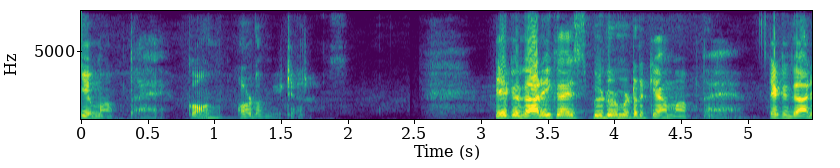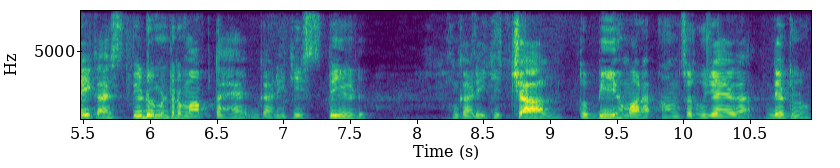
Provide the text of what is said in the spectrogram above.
ये मापता है कौन? ऑडोमीटर एक गाड़ी का स्पीडोमीटर क्या मापता है? एक गाड़ी का स्पीडोमीटर मापता है गाड़ी की स्पीड, गाड़ी की चाल तो बी हमारा आंसर हो जाएगा। देख लो,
